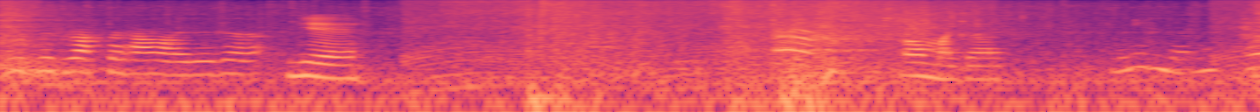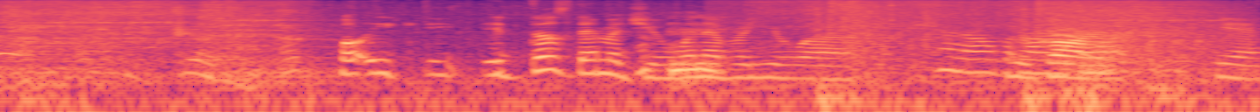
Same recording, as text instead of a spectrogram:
This is exactly how I did it. Yeah. Oh my god. You didn't get me. Well, it, it, it does damage you whenever you uh know, you guard. Yeah.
